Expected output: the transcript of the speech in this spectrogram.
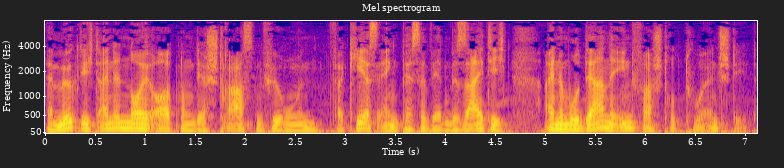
ermöglicht eine Neuordnung der Straßenführungen, Verkehrsengpässe werden beseitigt, eine moderne Infrastruktur entsteht.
